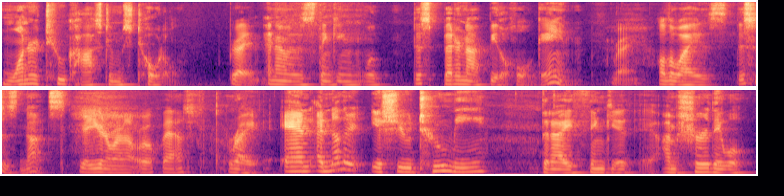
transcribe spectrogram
one or two costumes total, Right. and I was thinking, well, this better not be the whole game. Right. Otherwise, this is nuts. Yeah, you're gonna run out real fast. Right. And another issue to me that I think it, I'm sure they will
